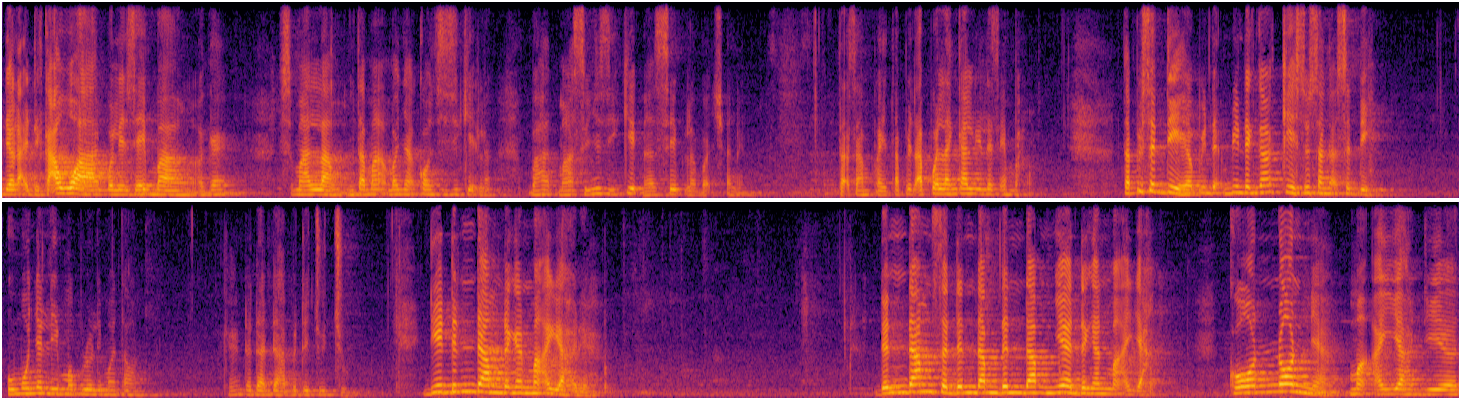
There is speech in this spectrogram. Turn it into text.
dia ada kawan, boleh sembang. Okay? Semalam, minta maaf banyak kongsi sikit lah. Bahat masanya sikit, nasib lah buat macam. Tak sampai, tapi tak apa lain kali lah sembang. Tapi sedih, bila dengar kes tu sangat sedih. Umurnya 55 tahun. Okay? Dah, dah, dah benda cucu. Dia dendam dengan mak ayah dia. Dendam sedendam-dendamnya dengan mak ayah. Kononnya mak ayah dia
